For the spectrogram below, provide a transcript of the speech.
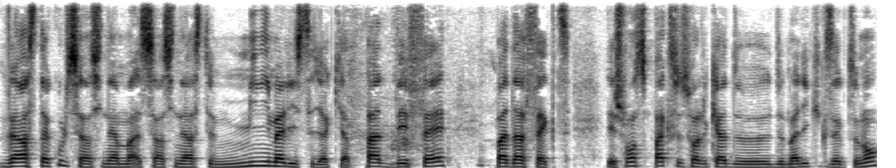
Veraceta Cool, c'est un, un cinéaste minimaliste, c'est-à-dire qu'il n'y a pas d'effet, pas d'affect. Et je pense pas que ce soit le cas de, Malik exactement.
